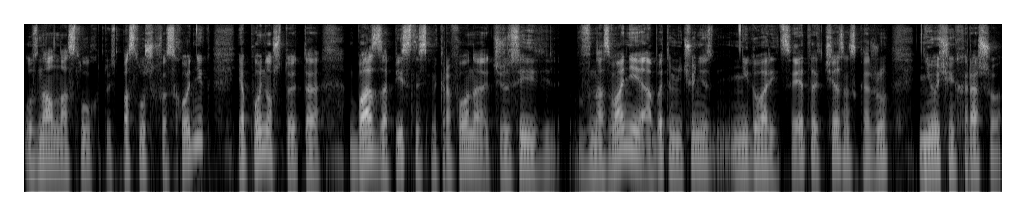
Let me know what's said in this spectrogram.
узнал на слух, то есть послушав исходник, я понял, что это бас, записанный с микрофона через усилитель. В названии об этом ничего не, не говорится. Это, честно скажу, не очень хорошо.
